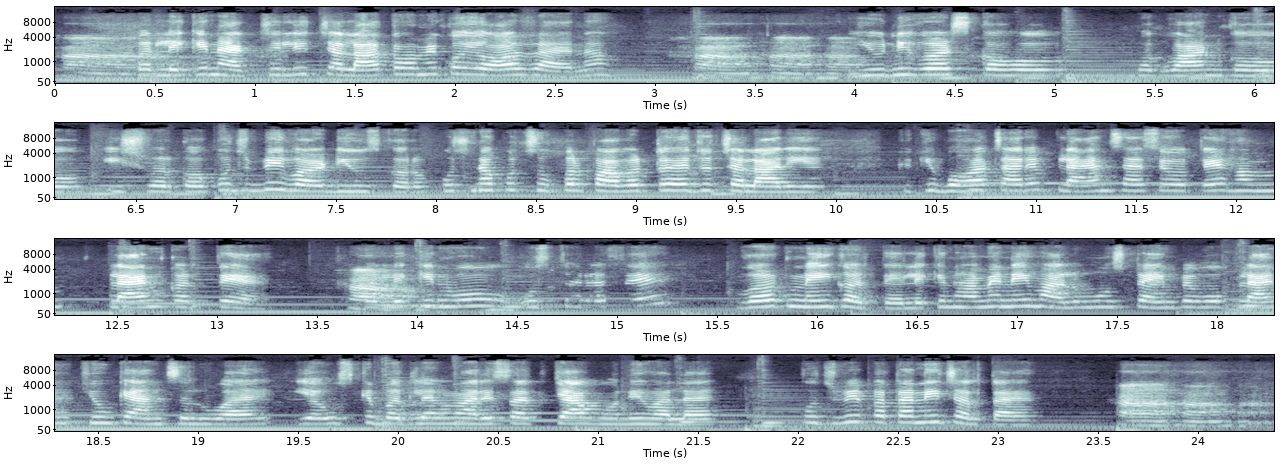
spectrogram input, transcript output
हाँ, पर लेकिन एक्चुअली चला तो हमें कोई और रहा है ना। हाँ, हाँ, हाँ. यूनिवर्स कहो भगवान कहो ईश्वर कहो कुछ भी वर्ड यूज़ करो कुछ ना कुछ सुपर पावर तो है जो चला रही है। क्योंकि बहुत सारे प्लान ऐसे होते हैं हम प्लान करते हैं। हाँ. लेकिन वो उस तरह से वर्क नहीं करते, लेकिन हमें नहीं मालूम उस टाइम पे वो प्लान क्यों कैंसिल हुआ है, या उसके बदले हमारे साथ क्या होने वाला है, कुछ भी पता नहीं चलता है। हाँ हाँ हाँ।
